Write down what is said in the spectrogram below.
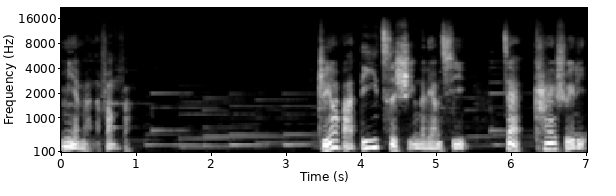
灭螨的方法。只要把第一次使用的凉席在开水里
